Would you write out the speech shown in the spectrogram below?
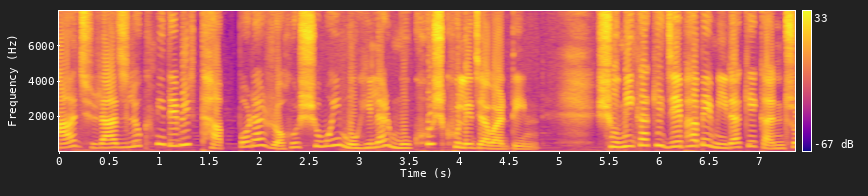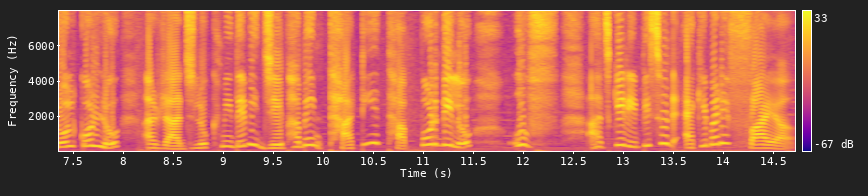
আজ রাজলক্ষ্মী দেবীর থাপ্পড়ার রহস্যময়ী মহিলার মুখোশ খুলে যাওয়ার দিন। সুমিকাকে যেভাবে মীরাকে কন্ট্রোল করল আর রাজলক্ষ্মী দেবী যেভাবে থাটিয়ে থাপ্পড় দিল, উফ, আজকের এপিসোড একেবারে ফায়া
